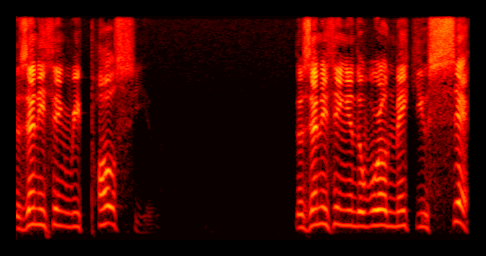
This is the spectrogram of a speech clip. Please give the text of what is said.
Does anything repulse you? Does anything in the world make you sick?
